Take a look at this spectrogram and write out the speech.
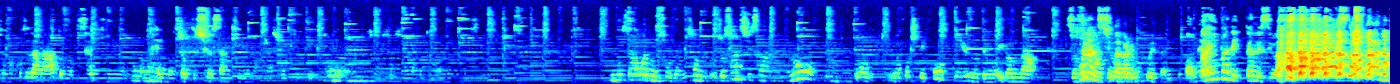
そのことだなと思って最近この辺のちょっと周産期の話を聞いてると、うんそうそうそんなことさんはでもそうだね。その助産師さんのを残していこうっていうのでもいろんな女性のつながりも増えたりとかね。国会まで行ったんですよ。そうなんだ。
